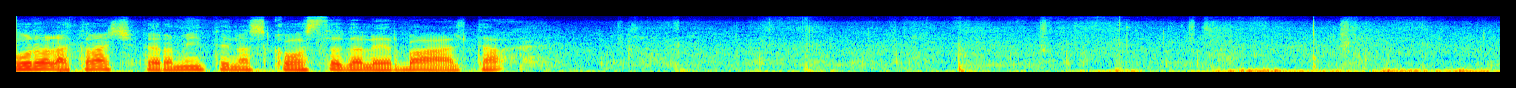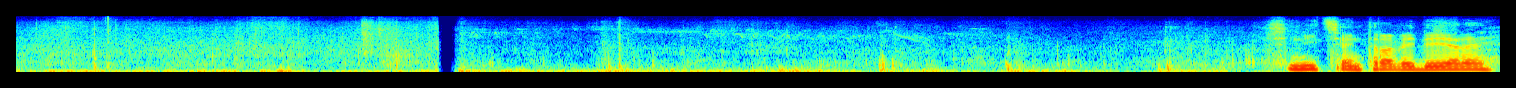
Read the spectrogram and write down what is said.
ora la traccia è veramente nascosta dall'erba alta. Si inizia a intravedere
